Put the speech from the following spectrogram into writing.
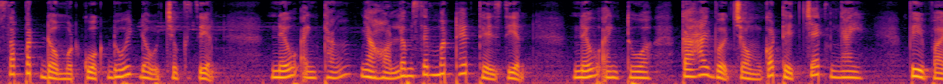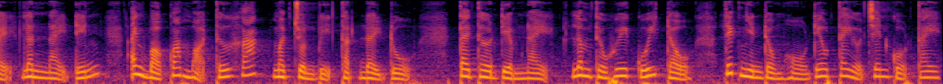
sắp bắt đầu một cuộc đối đầu trực diện. Nếu anh thắng, nhà họ Lâm sẽ mất hết thể diện. Nếu anh thua, cả hai vợ chồng có thể chết ngay. Vì vậy, lần này đến, anh bỏ qua mọi thứ khác mà chuẩn bị thật đầy đủ. Tại thời điểm này, Lâm Thiểu Huy cúi đầu, liếc nhìn đồng hồ đeo tay ở trên cổ tay,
